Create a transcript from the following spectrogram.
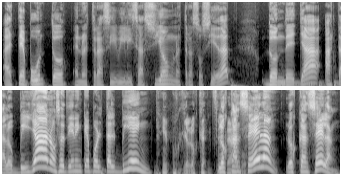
a este punto en nuestra civilización, nuestra sociedad, donde ya hasta los villanos se tienen que portar bien. Porque los cancelamos. Los cancelan, los cancelan.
